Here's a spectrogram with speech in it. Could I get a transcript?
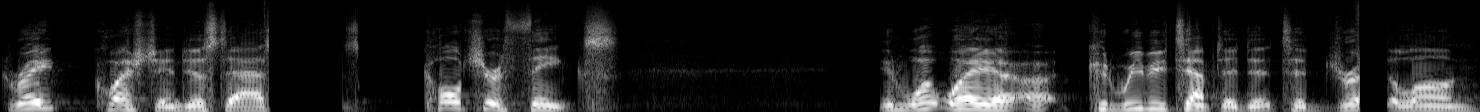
great question just to ask. Culture thinks. In what way are, could we be tempted to, to drift along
